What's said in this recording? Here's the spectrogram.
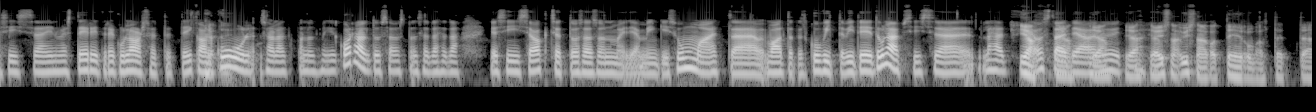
siis investeerid regulaarselt, et igal kuul sa oled pannud mingi korralduse, ostan seda, seda ja siis aktsiate osas on, ma ei tea, mingi summa, et äh, vaatad, et kui huvitav idee tuleb, siis äh, lähed ja, ja ostad ja, ja, ja müüd. jah, ja üsna, üsna roteeruvalt, et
